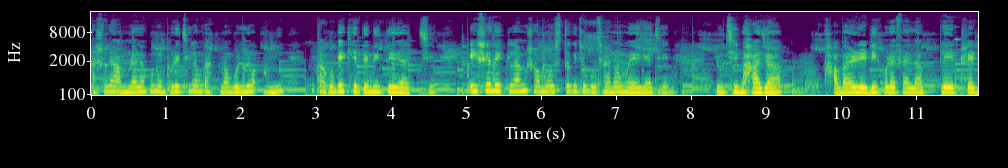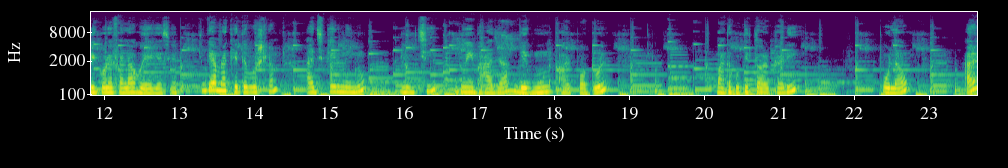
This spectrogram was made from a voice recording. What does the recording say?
আসলে আমরা যখন উপরে ছিলাম, কাকিমা বলল, আমি কাকুকে খেতে দিতে যাচ্ছি। এসে দেখলাম সমস্ত কিছু গোছানো হয়ে গেছে। লুচি ভাজা, খাবার রেডি করে ফেলা প্লেট রেডি করে ফেলা হয়ে গেছে। গিয়ে আমরা খেতে বসলাম। আজকের মেনু লুচি, দুই ভাজা, বেগুন আর পটল, বাঁধাকপির তরকারি, পোলাও আর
